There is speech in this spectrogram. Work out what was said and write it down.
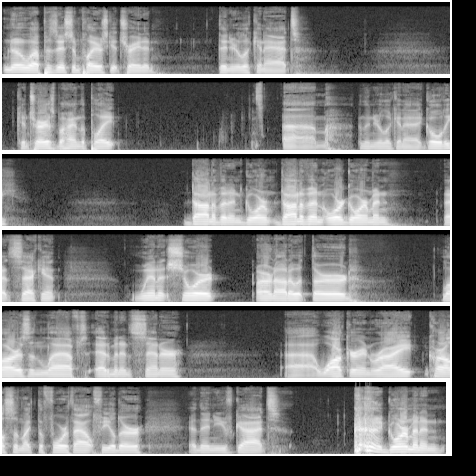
no uh, position players get traded, then you're looking at Contreras behind the plate, um, and then you're looking at Goldie, Donovan and Gorm, Donovan or Gorman at second, Winn at short, Arenado at third, Lars in left, Edman in center, uh, Walker in right, Carlson like the fourth outfielder, and then you've got Gorman and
